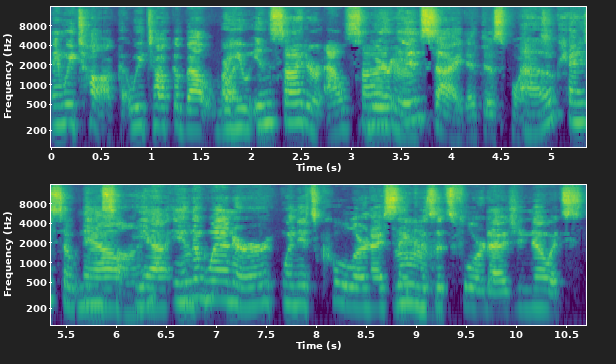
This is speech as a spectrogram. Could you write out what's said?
And we talk. We talk about what Are you inside or outside? we're or- inside at this point. Ah, okay, so Now, inside. yeah, in the Mhm. winter when it's cooler, and I say Mm. because it's Florida, as you know, it's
